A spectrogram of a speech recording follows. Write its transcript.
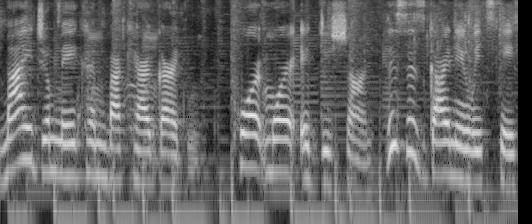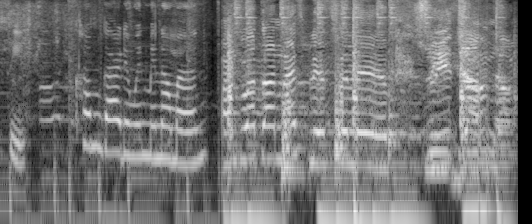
My Jamaican Backyard Garden, Portmore Edition. This is Gardening with Stacey. Come garden with me now, man. What a nice place to live. Sweet jam.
